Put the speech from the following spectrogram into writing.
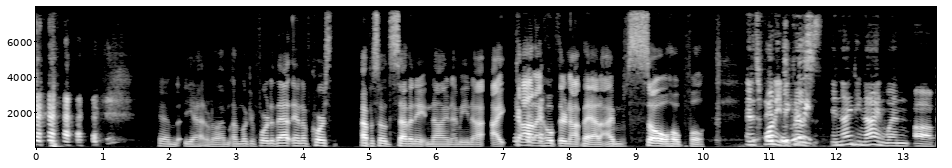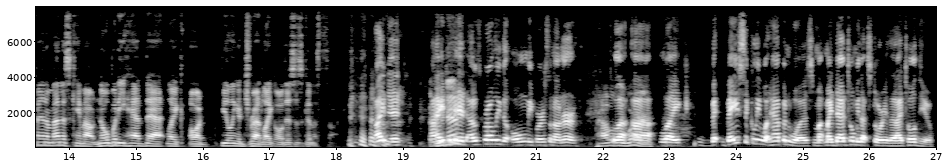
and yeah, I don't know. I'm I'm looking forward to that and of course episodes 7, 8 and 9. I mean, I, I god, I hope they're not bad. I'm so hopeful. And it's funny it because in '99 when uh, Phantom Menace came out, nobody had that like uh, feeling of dread, like, "Oh, this is gonna suck." I did. I did? did? I was probably the only person on earth. Probably Uh, were. like ba- basically, what happened was my, my dad told me that story that I told you,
